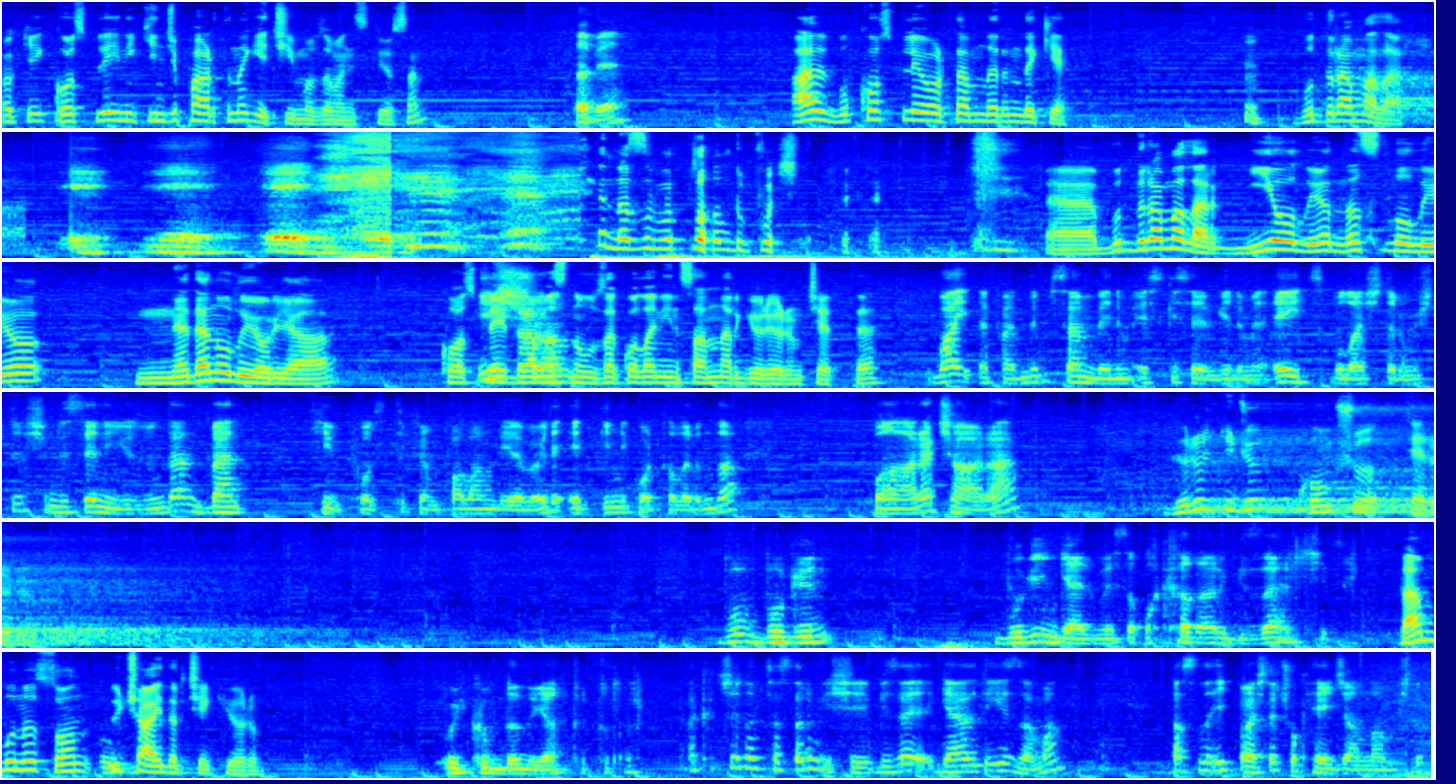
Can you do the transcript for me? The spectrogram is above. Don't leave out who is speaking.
Speaker 1: Okey cosplay'in ikinci partına geçeyim o zaman istiyorsan.
Speaker 2: Tabii.
Speaker 1: Abi bu cosplay ortamlarındaki bu dramalar Nasıl mutlu oldu Push. Ee, bu dramalar niye oluyor, nasıl oluyor, neden oluyor ya? Cosplay
Speaker 2: İş
Speaker 1: dramasına
Speaker 2: an-
Speaker 1: uzak olan insanlar görüyorum chatte.
Speaker 2: Vay efendim sen benim eski sevgilime AIDS bulaştırmıştın. Şimdi senin yüzünden ben HIV pozitifim falan diye böyle etkinlik ortalarında bağıra çağıra
Speaker 1: Gürültücü komşu terörü.
Speaker 2: bu bugün bugün gelmesi o kadar güzel ki
Speaker 1: Ben bunu son 3 aydır çekiyorum.
Speaker 2: uykumdan uyandırdılar. Akıncı'nın tasarım işi bize geldiği zaman aslında ilk başta çok heyecanlanmıştık.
